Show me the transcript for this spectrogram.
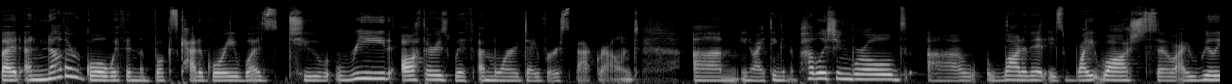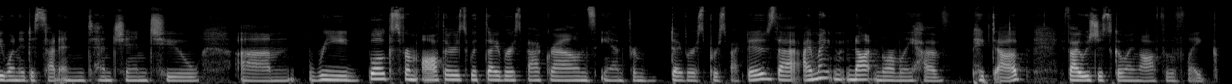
But another goal within the books category was to read authors with a more diverse background. Um, you know, I think in the publishing world, uh, a lot of it is whitewashed. So I really wanted to set an intention to um, read books from authors with diverse backgrounds and from diverse perspectives that I might not normally have picked up if I was just going off of like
